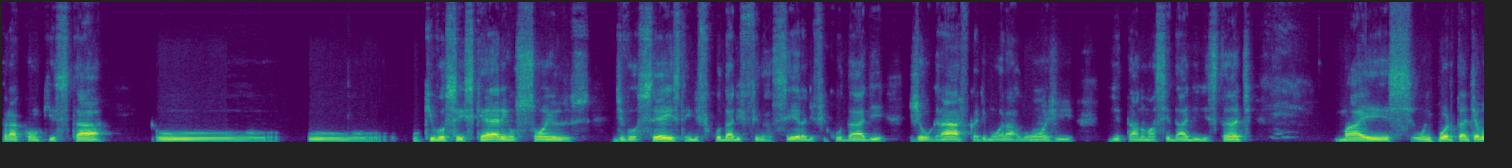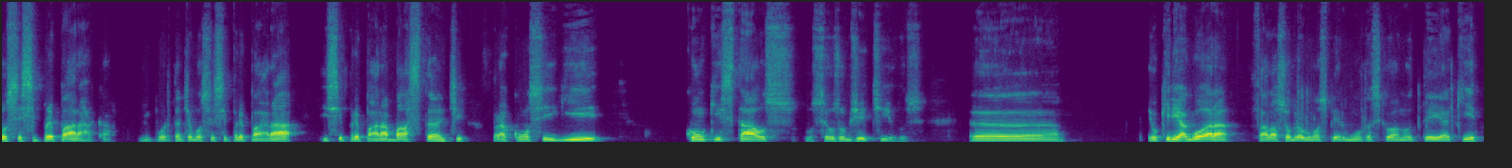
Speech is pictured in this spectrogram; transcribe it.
para conquistar o, o, o que vocês querem, os sonhos de vocês, tem dificuldade financeira, dificuldade geográfica, de morar longe, de estar numa cidade distante, mas o importante é você se preparar, cara. O importante é você se preparar e se preparar bastante para conseguir conquistar os, os seus objetivos. Uh, eu queria agora falar sobre algumas perguntas que eu anotei aqui,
